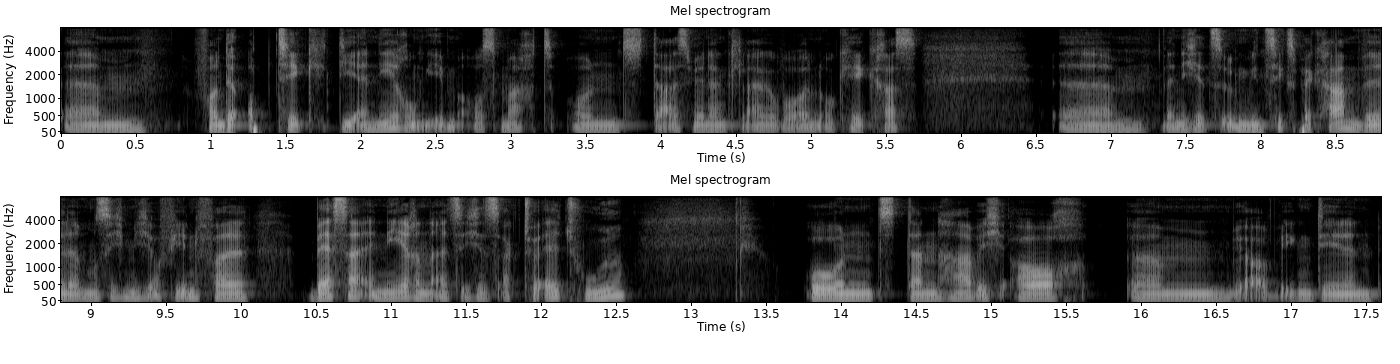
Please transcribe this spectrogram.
ähm, von der Optik die Ernährung eben ausmacht und da ist mir dann klar geworden, okay, krass, ähm, wenn ich jetzt irgendwie ein Sixpack haben will, dann muss ich mich auf jeden Fall besser ernähren, als ich es aktuell tue. Und dann habe ich auch ähm, ja, wegen den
